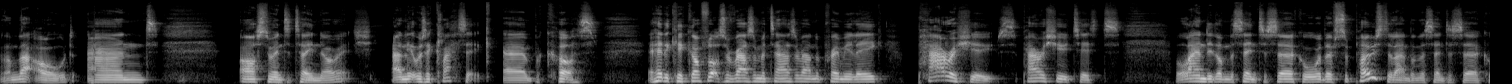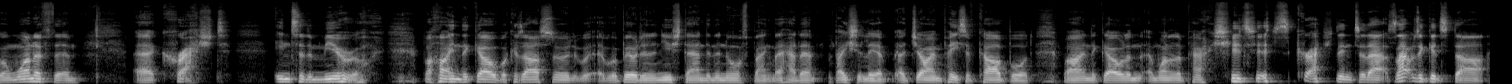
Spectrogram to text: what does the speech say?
I'm that old, and Arsenal entertained Norwich, and it was a classic uh, because Ahead of kick off, lots of razzmatazz around the Premier League. Parachutes, parachutists landed on the centre circle, or they're supposed to land on the centre circle, and one of them uh, crashed into the mural behind the goal because Arsenal were building a new stand in the North Bank. They had a basically a, a giant piece of cardboard behind the goal, and, and, one of the parachutists crashed into that. So that was a good start.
